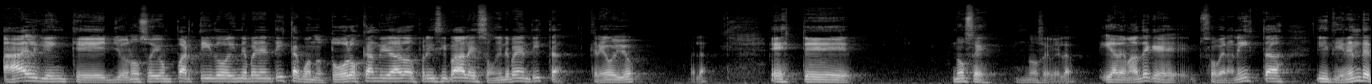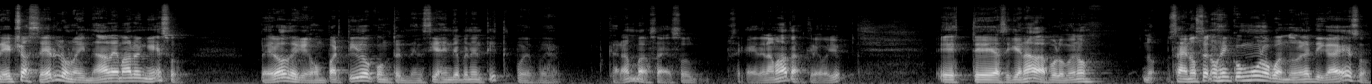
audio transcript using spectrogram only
a alguien que yo no soy un partido independentista cuando todos los candidatos principales son independentistas, creo yo, ¿verdad? Este, no sé, no sé, ¿verdad? Y además de que soberanistas y tienen derecho a hacerlo, no hay nada de malo en eso. Pero de que es un partido con tendencias independentistas, pues, pues caramba, o sea, eso se cae de la mata, creo yo. Este, así que nada, por lo menos, no, o sea, no se enojen con uno cuando no les diga eso.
